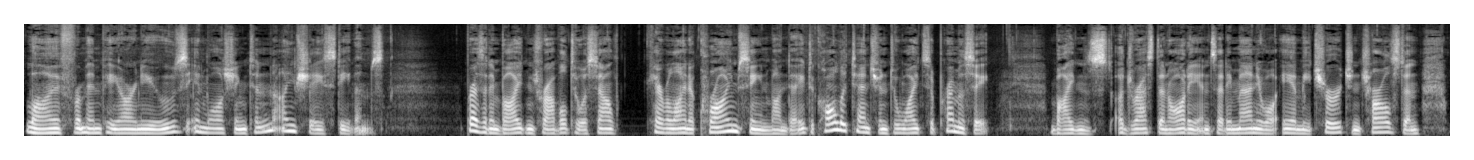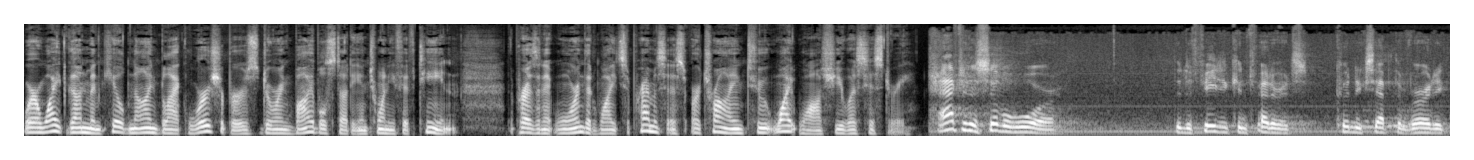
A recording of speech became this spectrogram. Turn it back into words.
Live from NPR News in Washington, I'm Shay Stevens. President Biden traveled to a South Carolina crime scene Monday to call attention to white supremacy. Biden addressed an audience at Emanuel AME Church in Charleston, where a white gunman killed nine black worshippers during Bible study in 2015. The president warned that white supremacists are trying to whitewash U.S. history. After the Civil War, the defeated Confederates couldn't accept the verdict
